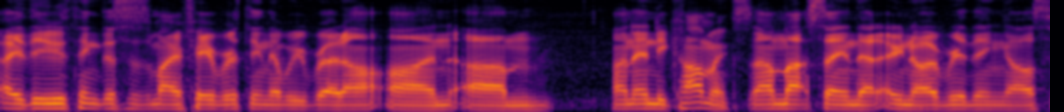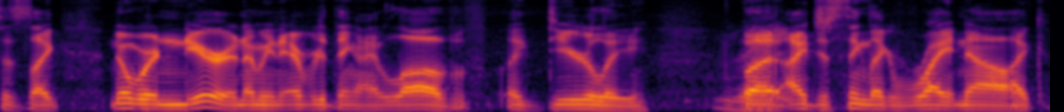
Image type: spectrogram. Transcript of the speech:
I do think this is my favorite thing that we've read on on um on indie comics. And I'm not saying that you know everything else is like nowhere near it. I mean everything I love like dearly, but I just think like right now like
